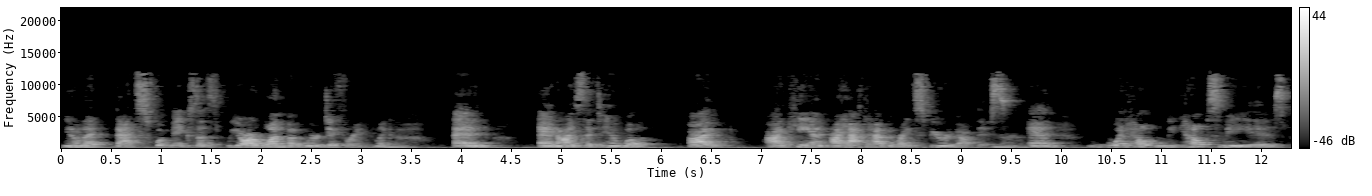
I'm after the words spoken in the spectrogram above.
You know that that's what makes us. We are one, but we're different. Like, and and I said to him, well, I I can't. I have to have the right spirit about this. And what helped me helps me is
